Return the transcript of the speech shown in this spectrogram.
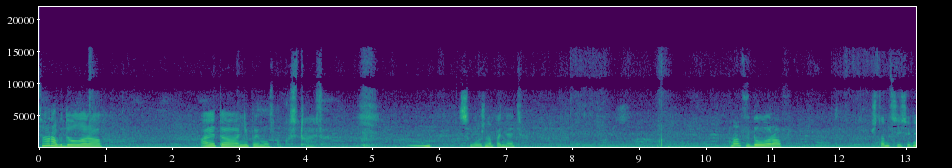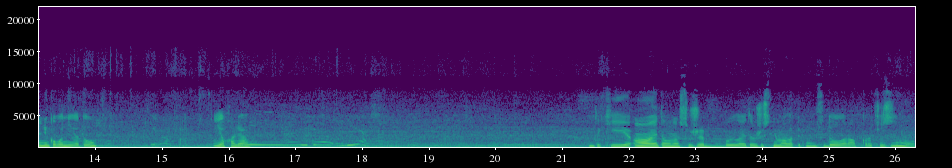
40 долларов. А это не пойму, сколько стоит. Сложно понять. 15 долларов. Штанцы. Сегодня никого нету. Ехали. Такие. А, это у нас уже было. Это уже снимала 15 долларов. Короче, зиму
